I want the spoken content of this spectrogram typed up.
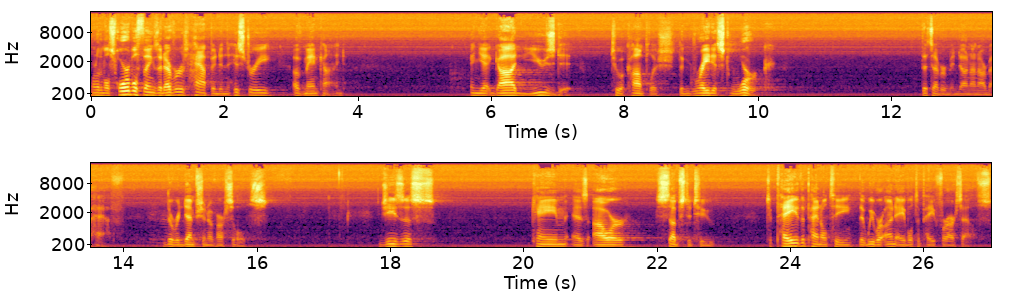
One of the most horrible things that ever has happened in the history of mankind. And yet God used it to accomplish the greatest work that's ever been done on our behalf the redemption of our souls. Jesus came as our substitute to pay the penalty that we were unable to pay for ourselves.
